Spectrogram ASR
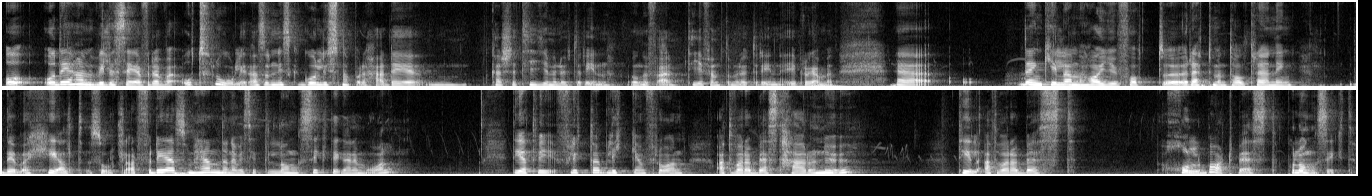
Och, och det han ville säga, för det var otroligt, alltså ni ska gå och lyssna på det här, det är mm, kanske 10 minuter in ungefär, 10-15 minuter in i programmet. Eh, den killen har ju fått eh, rätt mental träning. Det var helt solklart. För det som händer när vi sitter långsiktigare mål, det är att vi flyttar blicken från att vara bäst här och nu till att vara bäst, hållbart bäst på lång sikt.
